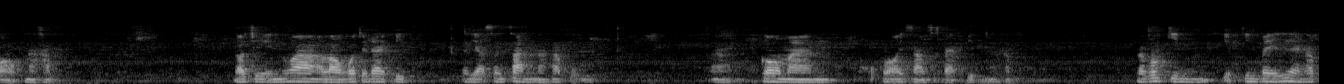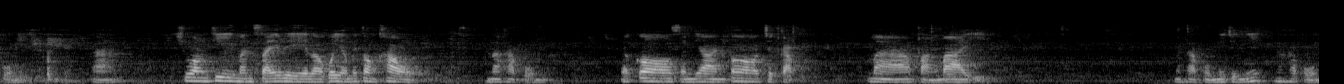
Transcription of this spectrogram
ออกนะครับ เราจะเห็นว่าเราก็จะได้ปิดระยะสั้นๆนะครับผมก็ประมาณ 638 ปิดนะครับ เราก็กินเก็บกินไปเรื่อยครับผมช่วงที่มันไซด์เวย์เราก็ยังไม่ต้องเข้านะครับผม แล้วก็สัญญาณก็จะกลับมาฝั่งบายอีก นะครับผมในจุดนี้นะครับผม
